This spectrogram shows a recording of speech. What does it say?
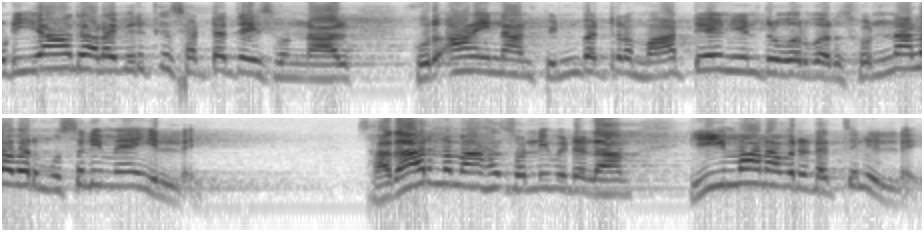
முடியாத அளவிற்கு சட்டத்தை சொன்னால் குர்ஆனை நான் பின்பற்ற மாட்டேன் என்று ஒருவர் சொன்னால் அவர் முஸ்லிமே இல்லை. சாதாரணமாக சொல்லிவிடலாம் ஈமான் அவரிடத்தில் இல்லை.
